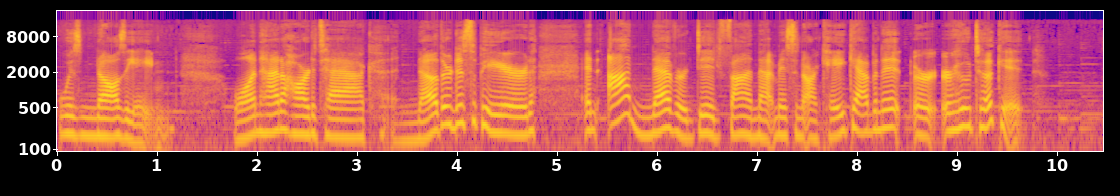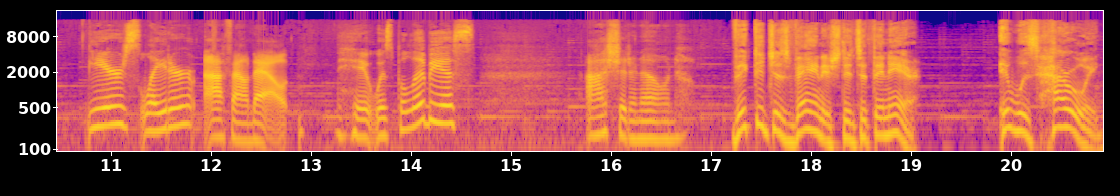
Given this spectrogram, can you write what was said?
was nauseating. One had a heart attack, another disappeared, and I never did find that missing arcade cabinet or, or who took it. Years later, I found out. It was Polybius. I should have known. Victor just vanished into thin air. It was harrowing.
